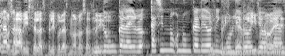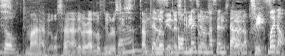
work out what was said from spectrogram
sea, flama. ¿viste las películas? No los has leído. Nunca he leído, casi nu- nunca he leído El ningún libro, libro Young es Adult. maravilloso. O sea, de verdad los libros sí están y te muy los bien comes escritos. en una sentada, Está- ¿no? Sí. Bueno,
